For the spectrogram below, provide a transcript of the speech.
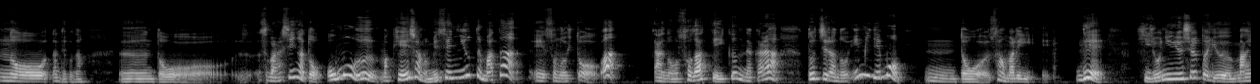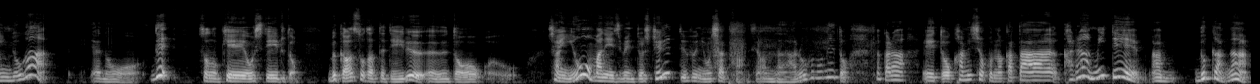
の、なんていうかな、うんと、素晴らしいなと思う、まあ、経営者の目線によってまた、えー、その人は、あの、育っていくんだから、どちらの意味でも、うんと、3割で非常に優秀というマインドが、あの、で、その経営をしていると、部下を育てている、うんと、社員をマネジメントしてるっていうふうにおっしゃってたんですよ。なるほどねと。だから、えっ、ー、と、管理職の方から見て、あ部下が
